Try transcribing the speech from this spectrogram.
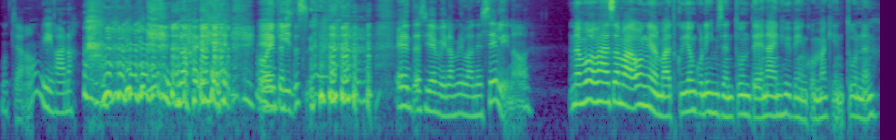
Mutta se on ihana. no, Oi, entäs, kiitos. entäs Jemina, millainen Selina on? No mulla on vähän sama ongelma, että kun jonkun ihmisen tuntee näin hyvin kuin mäkin tunnen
